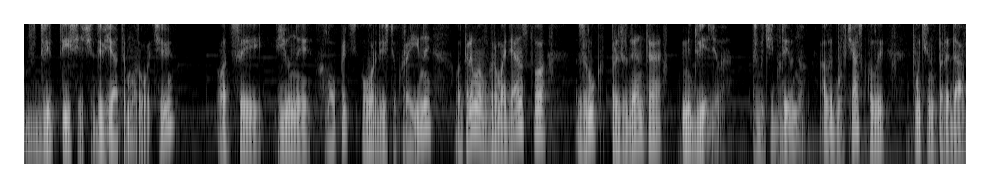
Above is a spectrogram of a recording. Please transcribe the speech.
в 2009 році оцей юний хлопець, гордість України, отримав громадянство з рук президента Медведєва. Звучить дивно, але був час, коли Путін передав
